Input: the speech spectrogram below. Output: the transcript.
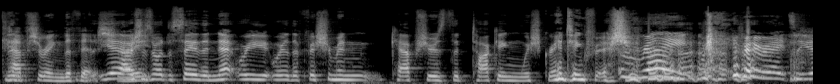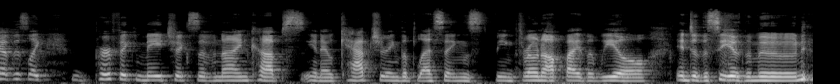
capturing the fish. Yeah, I was just about to say the net where you, where the fisherman captures the talking wish granting fish. right, right, right, right. So you have this like perfect matrix of nine cups, you know, capturing the blessings being thrown off by the wheel into the sea of the moon.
